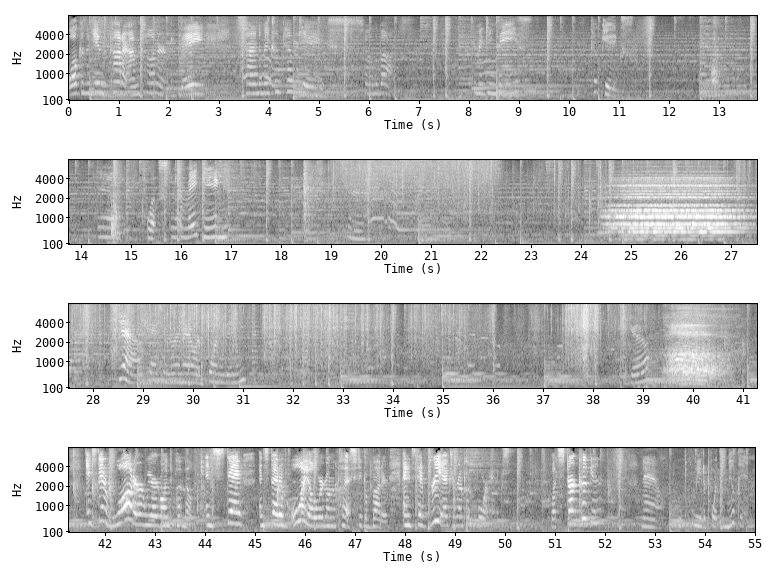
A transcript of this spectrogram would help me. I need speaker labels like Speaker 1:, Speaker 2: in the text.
Speaker 1: Welcome again to Connor. I'm Connor. and Today it's time to make some cupcakes on the box. We're making these cupcakes. Put milk. Instead, instead of oil, we're to put a stick of butter. And instead of three eggs, we're to put four eggs. Let's start cooking. Now, we need to pour the milk in.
